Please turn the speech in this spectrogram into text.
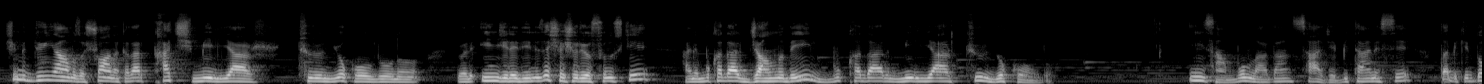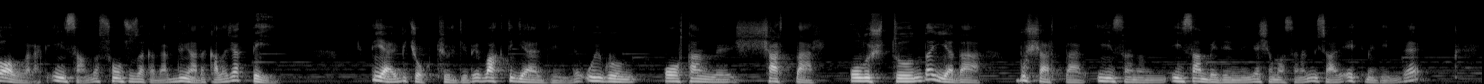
Şimdi dünyamıza şu ana kadar kaç milyar türün yok olduğunu böyle incelediğinizde şaşırıyorsunuz ki hani bu kadar canlı değil, bu kadar milyar tür yok oldu. İnsan bunlardan sadece bir tanesi. Tabii ki doğal olarak insan da sonsuza kadar dünyada kalacak değil. Diğer birçok tür gibi vakti geldiğinde uygun ortam ve şartlar oluştuğunda ya da bu şartlar insanın insan bedeninin yaşamasına müsaade etmediğinde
